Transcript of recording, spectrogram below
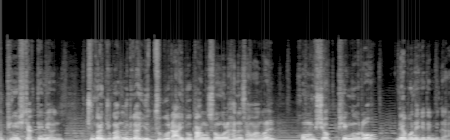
홈쇼핑이 시작되면 중간중간 우리가 유튜브 라이브 방송을 하는 상황을 홈쇼핑으로 내보내게 됩니다.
